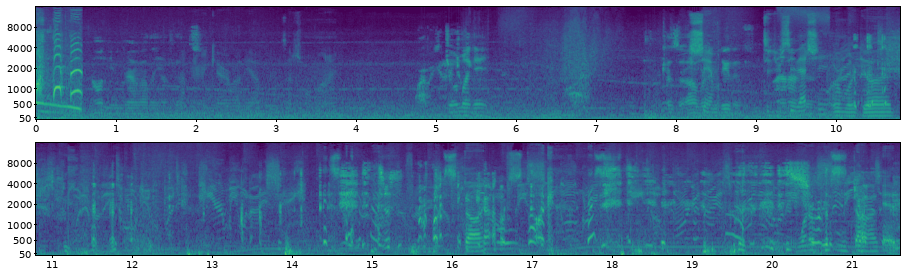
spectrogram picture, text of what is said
I don't even have all the evidence. don't care about the evidence. I just want money. Why are we gonna join my game? Because uh, we're Sham. gonna do this. Did you see that shit? Oh my god. stuck. I'm stuck. what are we stuck in?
